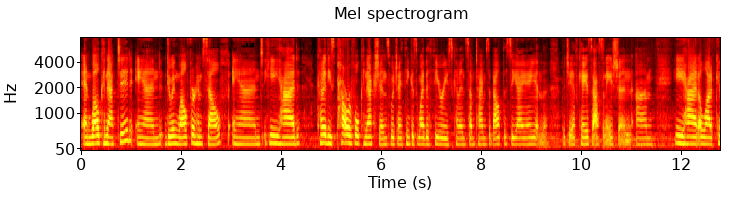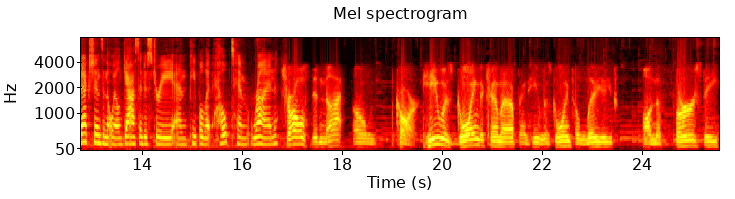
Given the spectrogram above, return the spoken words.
and well connected and doing well for himself. And he had kind of these powerful connections, which I think is why the theories come in sometimes about the CIA and the, the JFK assassination. Um, he had a lot of connections in the oil and gas industry and people that helped him run. Charles did not own a car. He was going to come up and he was going to leave on the Thursday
